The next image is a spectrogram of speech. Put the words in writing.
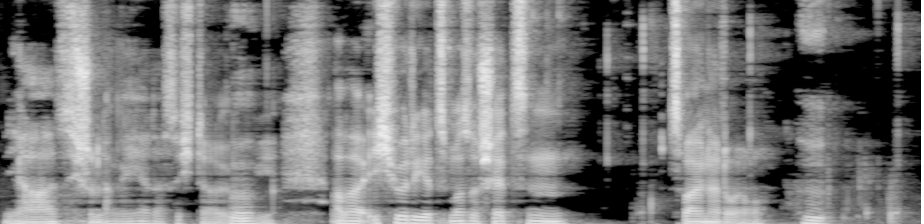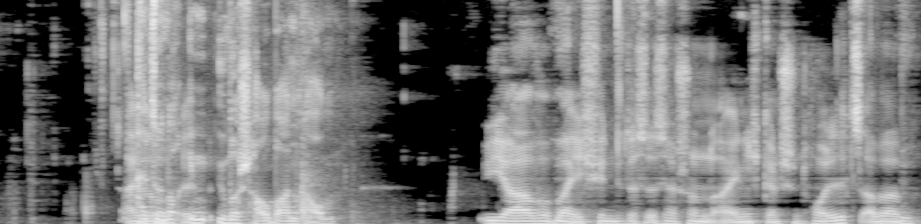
Ja, es ist schon lange her, dass ich da irgendwie. Hm. Aber ich würde jetzt mal so schätzen 200 Euro. Hm. Also, also, noch äh, im überschaubaren Raum. Ja, wobei hm. ich finde, das ist ja schon eigentlich ganz schön Holz, aber hm.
